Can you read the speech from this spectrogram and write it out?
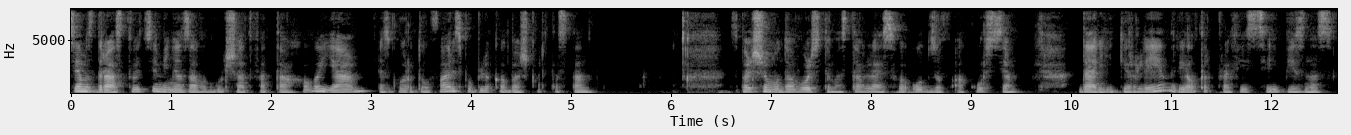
Всем здравствуйте, меня зовут Гульшат Фатахова, я из города Уфа, Республика Башкортостан. С большим удовольствием оставляю свой отзыв о курсе Дарьи Герлейн, риэлтор профессии бизнес.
